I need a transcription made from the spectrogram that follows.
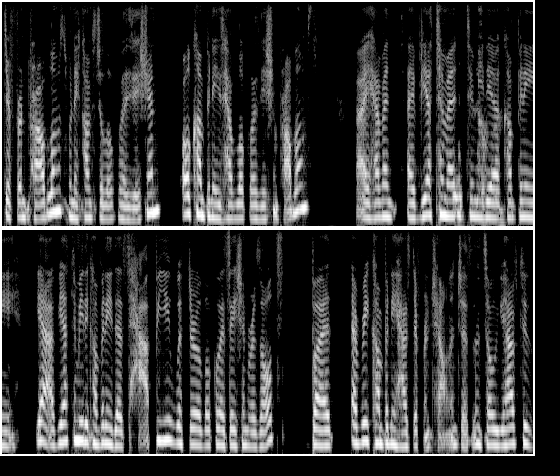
different problems when it comes to localization. All companies have localization problems. I haven't, I've yet to meet, to meet a company. Yeah, I've yet to meet a company that's happy with their localization results, but every company has different challenges. And so you have to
